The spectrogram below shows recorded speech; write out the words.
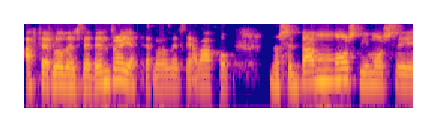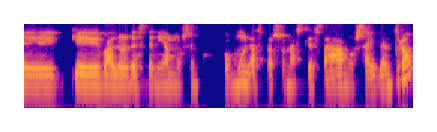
hacerlo desde dentro y hacerlo desde abajo. Nos sentamos, vimos eh, qué valores teníamos en común las personas que estábamos ahí dentro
